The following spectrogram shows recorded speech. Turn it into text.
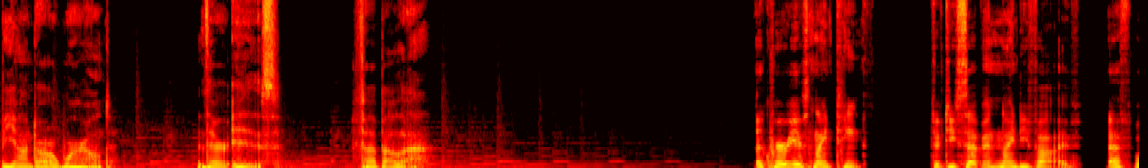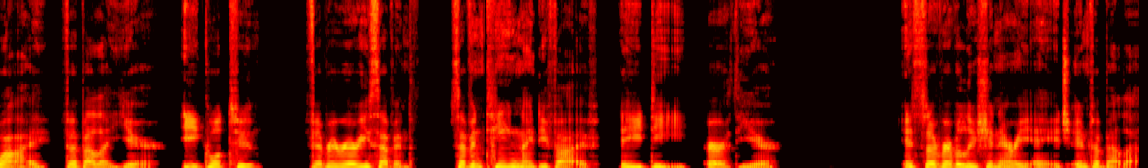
Beyond our world, there is Fabella. Aquarius 19th, 5795, FY Fabella year, equal to February 7th, 1795, AD Earth year. It's the revolutionary age in Fabella,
